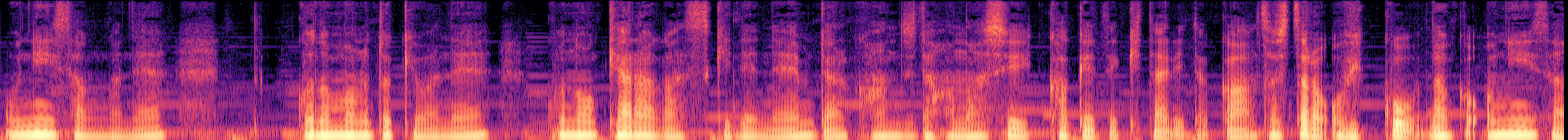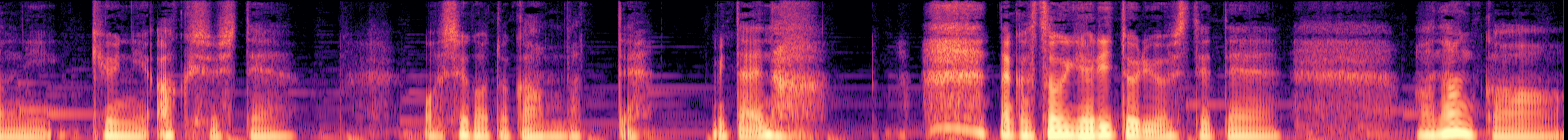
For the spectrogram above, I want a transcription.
お兄さんがね子供の時はねこのキャラが好きでねみたいな感じで話しかけてきたりとかそしたらおいっ子なんかお兄さんに急に握手してお仕事頑張ってみたいな なんかそういうやり取りをしててあなんか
